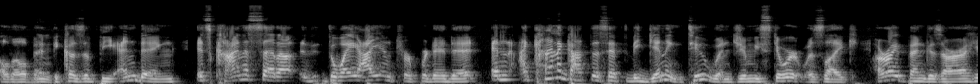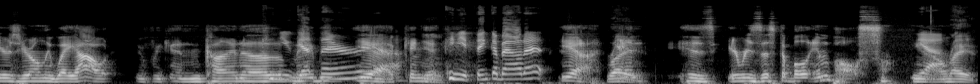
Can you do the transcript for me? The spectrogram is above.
a little bit hmm. because of the ending. It's kind of set up the way I interpreted it, and I kind of got this at the beginning too when Jimmy Stewart was like, "All right, Ben Gazzara, here's your only way out. If we can kind of Can you get there? Yeah, Yeah. can you? Can you think about it? Yeah, Right. And his irresistible impulse. you Yeah. know? Right.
